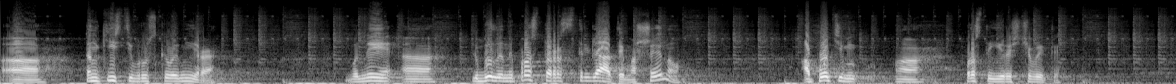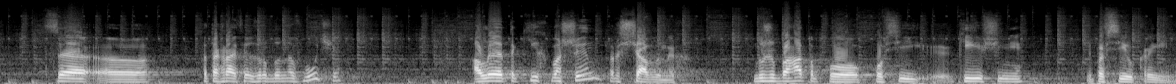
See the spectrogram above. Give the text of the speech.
а, танкістів руського міра. Вони а, любили не просто розстріляти машину, а потім а, просто її розчавити. Це е, фотографія зроблена в Бучі, але таких машин розчавлених дуже багато по, по всій е, Київщині і по всій Україні.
